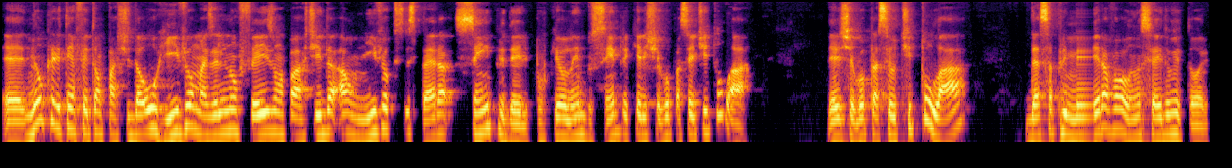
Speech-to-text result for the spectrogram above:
É, não que ele tenha feito uma partida horrível, mas ele não fez uma partida ao nível que se espera sempre dele, porque eu lembro sempre que ele chegou para ser titular. Ele chegou para ser o titular dessa primeira volância aí do Vitória.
